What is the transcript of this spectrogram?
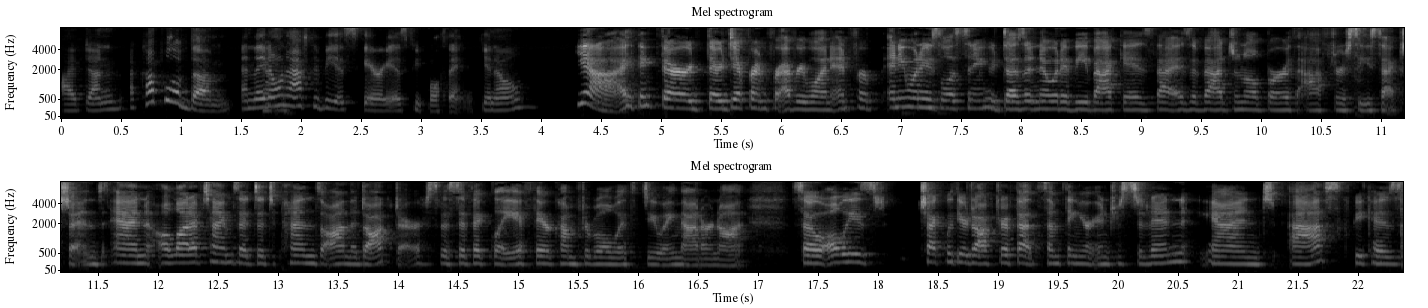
I've done a couple of them, and they yeah. don't have to be as scary as people think, you know? Yeah, I think they're they're different for everyone. And for anyone who's listening who doesn't know what a VBAC is, that is a vaginal birth after C-sections. And a lot of times it depends on the doctor specifically if they're comfortable with doing that or not. So always check with your doctor if that's something you're interested in and ask because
